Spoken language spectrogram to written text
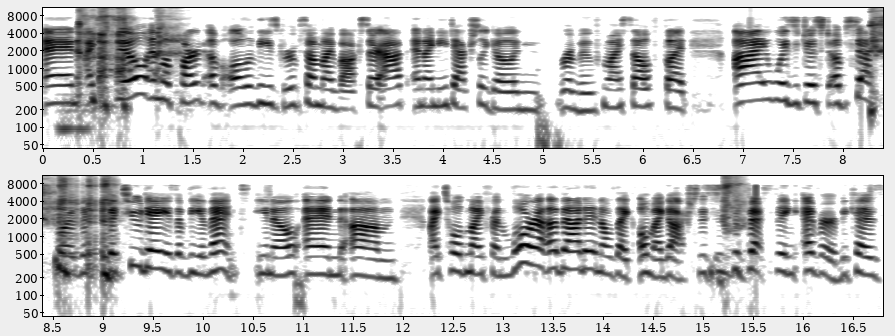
and I still am a part of all of these groups on my Voxer app, and I need to actually go and remove myself. But I was just obsessed for the, the two days of the event, you know. And um, I told my friend Laura about it, and I was like, oh my gosh, this is the best thing ever. Because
